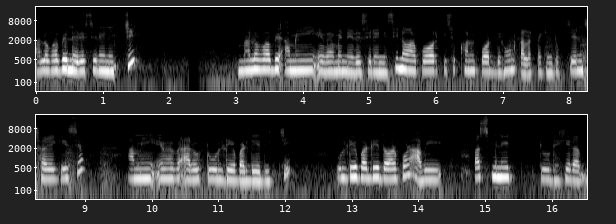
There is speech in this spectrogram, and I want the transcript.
ভালোভাবে নেড়ে চেড়ে নিচ্ছি। ভালোভাবে আমি এভাবে নেড়ে ছেড়ে নিছি। নেওয়ার পর কিছুক্ষণ পর দেখুন কালারটা কিন্তু চেঞ্জ হয়ে গিয়েছে। আমি এভাবে আরও একটু উল্টিয়ে পাল্টিয়ে দিচ্ছি। উল্টিয়ে পাল্টিয়ে দেওয়ার পর আমি পাঁচ মিনিট একটু ঢেকে রাখব।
